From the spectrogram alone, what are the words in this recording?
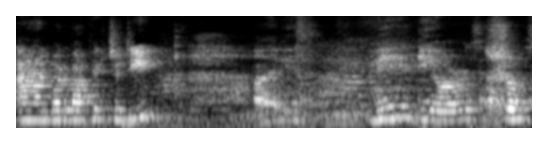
And what about picture D? Uh, is video short.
